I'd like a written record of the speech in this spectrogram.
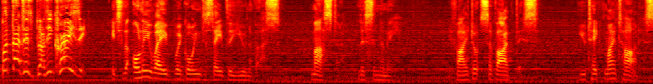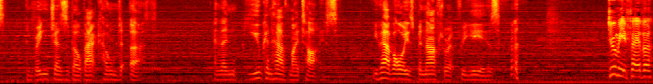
but that is bloody crazy! It's the only way we're going to save the universe. Master, listen to me. If I don't survive this, you take my TARDIS and bring Jezebel back home to Earth. And then you can have my TARDIS. You have always been after it for years. Do me a favor,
